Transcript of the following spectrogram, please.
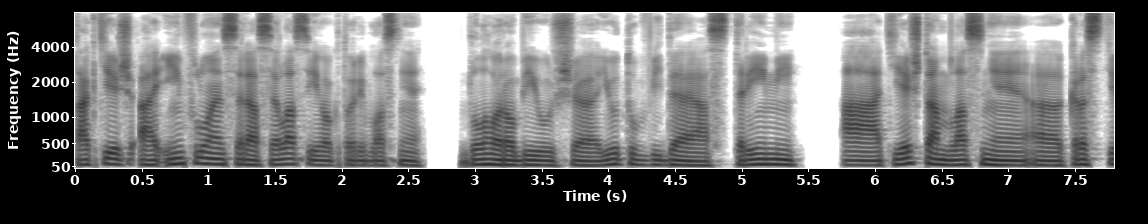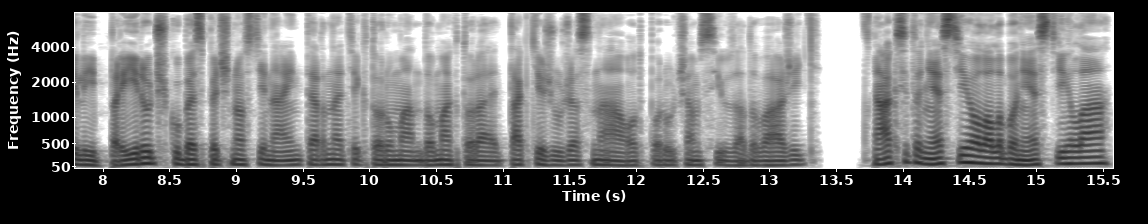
taktiež aj influencera Selasiho, ktorý vlastne dlho robí už e, YouTube videá, streamy a tiež tam vlastne e, krstili príručku bezpečnosti na internete, ktorú mám doma, ktorá je taktiež úžasná a odporúčam si ju zadovážiť. A ak si to nestihol alebo nestihla,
